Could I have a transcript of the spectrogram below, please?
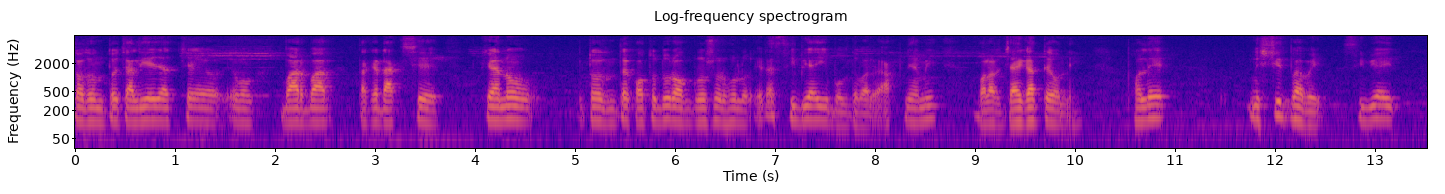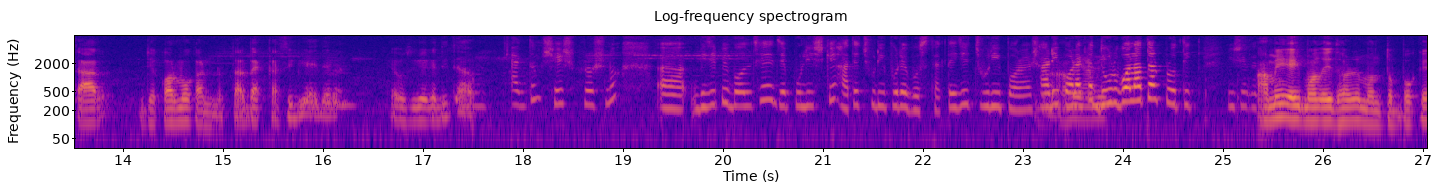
তদন্ত চালিয়ে যাচ্ছে এবং বারবার তাকে ডাকছে, কেন তদন্তে কত দূর অগ্রসর হলো, এটা সিবিআই বলতে পারবে। আপনি আমি বলার জায়গাতেও নেই। ফলে নিশ্চিতভাবেই সিবিআই তার যে কর্মকাণ্ড তার ব্যাখ্যা সিবিআই দেবেন এবং সিবিআইকে দিতে হবে। একদম শেষ প্রশ্ন। বিজেপি বলছে যে পুলিশকে হাতে চুরি পরে বসে থাকতে এই যে চুরি পরা শাড়ি পরা একটা দুর্বলতার প্রতীক হিসেবে আমি এই এই ধরনের মন্তব্যকে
